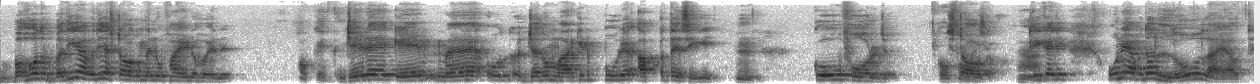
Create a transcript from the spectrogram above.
ਬਹੁਤ ਵਧੀਆ ਵਧੀਆ ਸਟਾਕ ਮੈਨੂੰ ਫਾਈਂਡ ਹੋਏ ਨੇ। ਓਕੇ ਜਿਹੜੇ ਕਿ ਮੈਂ ਉਹ ਜਦੋਂ ਮਾਰਕੀਟ ਪੂਰੇ ਅਪ ਤੇ ਸੀਗੀ ਹੂੰ। Coforge Coforge, stock. ਠੀਕ ਹੈ ਜੀ? ਉਹਨੇ ਆਪਦਾ ਲੋ ਲਾਇਆ ਉੱਥੇ।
